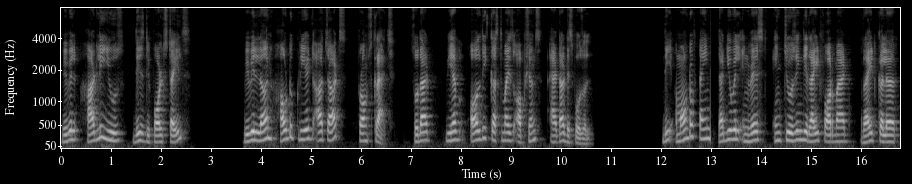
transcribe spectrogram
we will hardly use these default styles. We will learn how to create our charts from scratch so that we have all the customized options at our disposal. The amount of time that you will invest in choosing the right format, right color,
